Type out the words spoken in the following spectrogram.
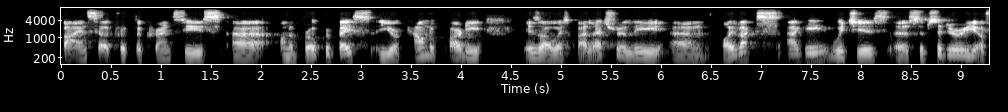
buy and sell cryptocurrencies uh, on a broker base. Your counterparty is always bilaterally um, AG, which is a subsidiary of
